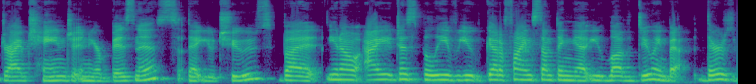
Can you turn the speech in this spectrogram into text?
drive change change in your business that you choose. But, you know, I just believe you've got to find something that you love doing. But there's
